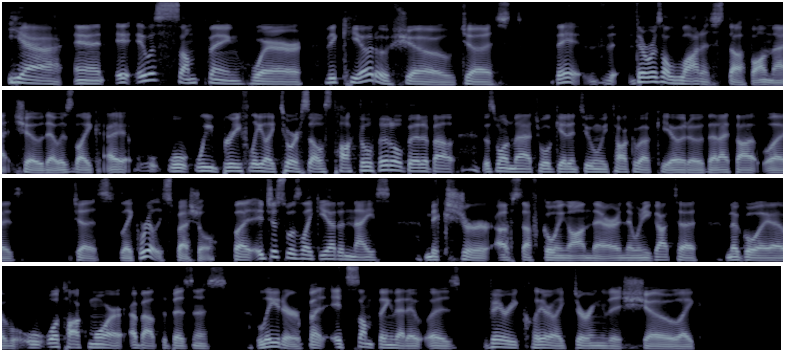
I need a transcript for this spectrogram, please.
Yeah, and it, it was something where the Kyoto show just they th- there was a lot of stuff on that show that was like I w- we briefly like to ourselves talked a little bit about this one match we'll get into when we talk about Kyoto that I thought was just like really special but it just was like you had a nice mixture of stuff going on there and then when you got to Nagoya we'll talk more about the business later but it's something that it was very clear like during this show like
